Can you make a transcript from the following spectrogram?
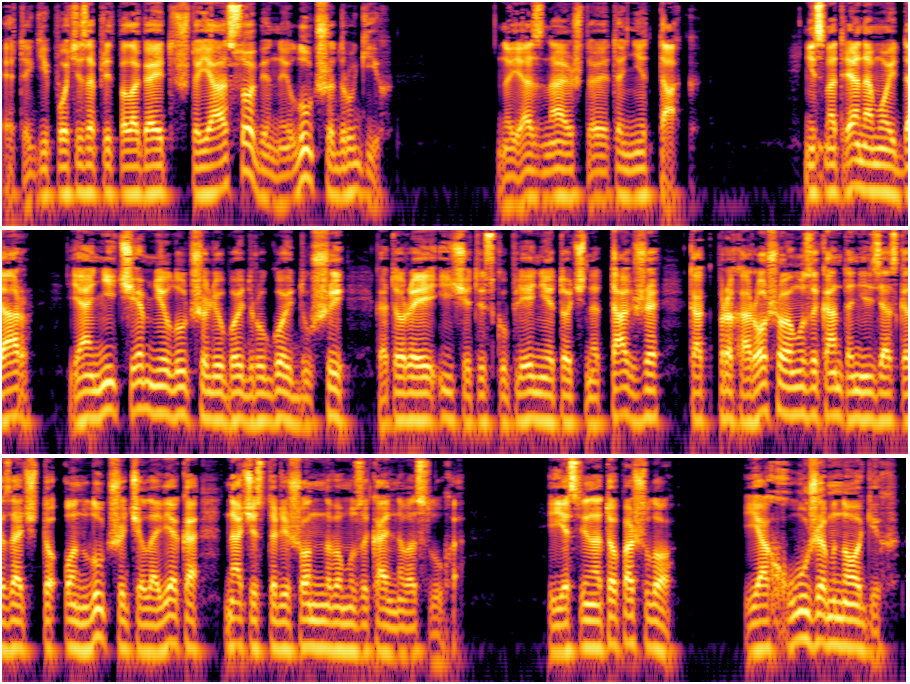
Эта гипотеза предполагает, что я особенный, лучше других. Но я знаю, что это не так. Несмотря на мой дар, я ничем не лучше любой другой души, которая ищет искупление точно так же, как про хорошего музыканта нельзя сказать, что он лучше человека, начисто лишенного музыкального слуха. Если на то пошло, я хуже многих.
